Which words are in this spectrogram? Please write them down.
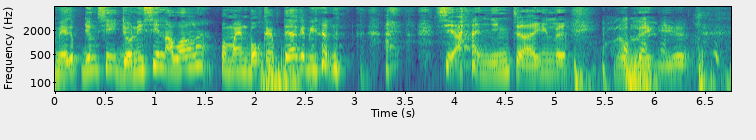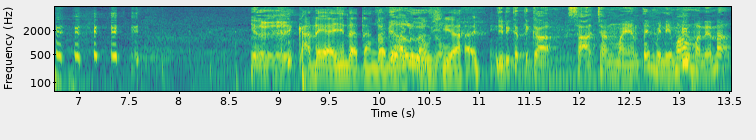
mirip jeung si Johnny Sin awalnya pemain bokep teh geuningan. si anjing cai le. Ngoblek ieu. kade aja datang Tapi kade halus, Lausia Jadi ketika saacan main teh minimal manena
